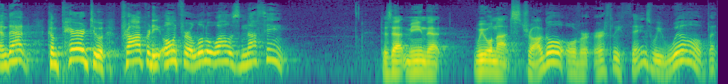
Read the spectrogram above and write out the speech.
And that, compared to property owned for a little while, is nothing. Does that mean that we will not struggle over earthly things? We will, but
